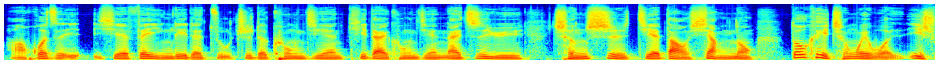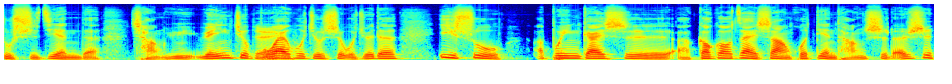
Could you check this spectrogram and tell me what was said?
啊或者一些非盈利的组织的空间、替代空间，乃至于城市街道巷弄，都可以成为我艺术实践的场域。原因就不外乎就是，我觉得艺术啊不应该是啊高高在上或殿堂式的，而是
